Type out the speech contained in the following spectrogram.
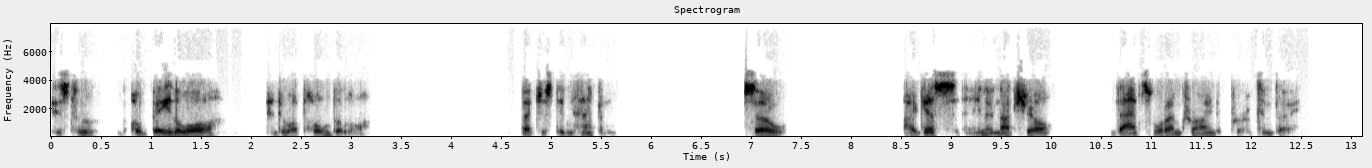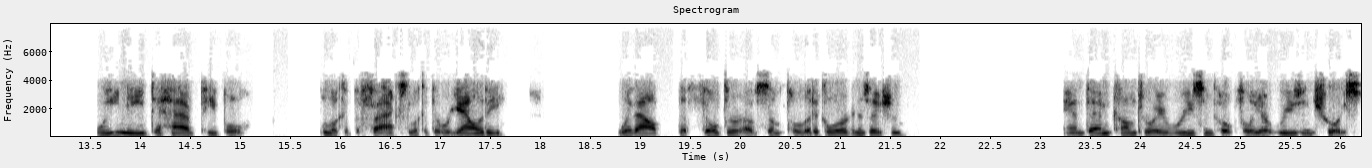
is to obey the law and to uphold the law. That just didn't happen. So, I guess in a nutshell, that's what I'm trying to convey. We need to have people look at the facts, look at the reality without the filter of some political organization, and then come to a reasoned, hopefully, a reasoned choice.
